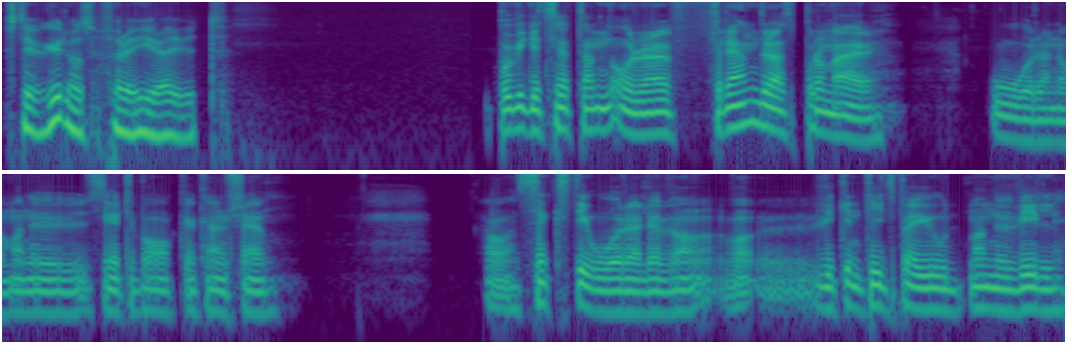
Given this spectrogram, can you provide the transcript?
stugor då för att hyra ut. På vilket sätt har norra förändrats på de här åren om man nu ser tillbaka kanske ja, 60 år eller vad, vad, vilken tidsperiod man nu vill?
